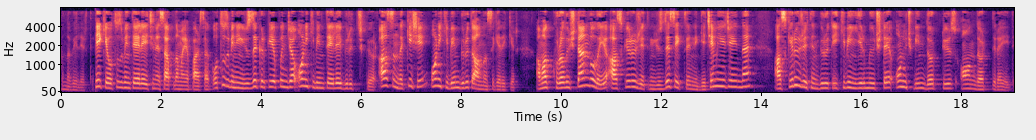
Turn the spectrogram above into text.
bunu belirtin. Peki 30.000 TL için hesaplama yaparsak 30.000'in %40'ı yapınca 12.000 TL brüt çıkıyor. Aslında kişi 12.000 brüt alması gerekir. Ama kural 3'ten dolayı asgari ücretin %80'ini geçemeyeceğinden Asgari ücretin brütü 2023'te 13.414 liraydı.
